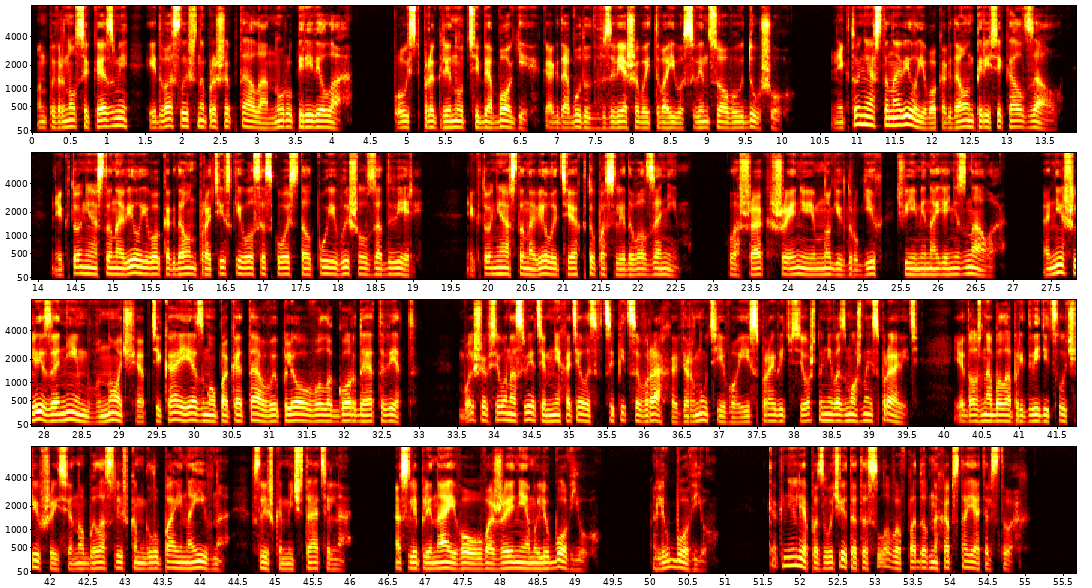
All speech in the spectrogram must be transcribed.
Он повернулся к Эзми и едва слышно прошептал, а Нуру перевела. «Пусть проклянут тебя боги, когда будут взвешивать твою свинцовую душу». Никто не остановил его, когда он пересекал зал. Никто не остановил его, когда он протискивался сквозь толпу и вышел за дверь. Никто не остановил и тех, кто последовал за ним. Лошак, Шеню и многих других, чьи имена я не знала. Они шли за ним в ночь, обтекая Эзму, пока та выплевывала гордый ответ. Больше всего на свете мне хотелось вцепиться в Раха, вернуть его и исправить все, что невозможно исправить — я должна была предвидеть случившееся, но была слишком глупа и наивна, слишком мечтательна, ослеплена его уважением и любовью. Любовью. Как нелепо звучит это слово в подобных обстоятельствах.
